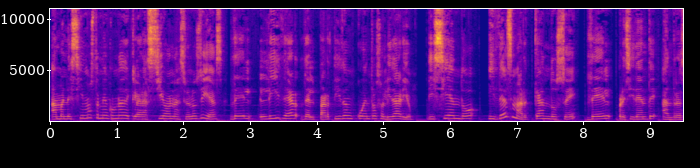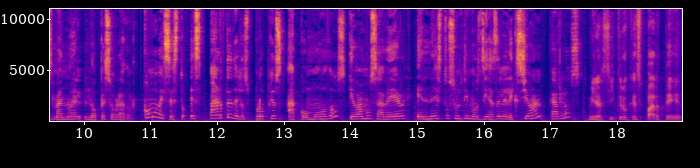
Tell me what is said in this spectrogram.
Amanecimos también con una declaración hace unos días del líder del partido Encuentro Solidario, diciendo y desmarcándose del presidente Andrés Manuel López Obrador. ¿Cómo ves esto? ¿Es parte de los propios acomodos que vamos a ver en estos últimos días de la elección, Carlos? Mira, sí creo que es parte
